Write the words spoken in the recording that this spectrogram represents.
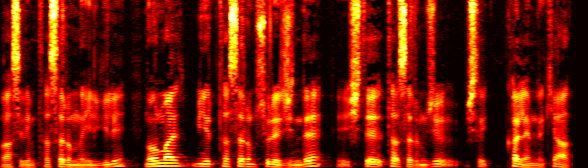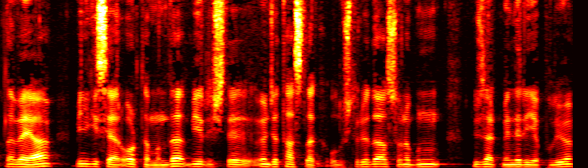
bahsedeyim tasarımla ilgili. Normal bir tasarım sürecinde işte tasarımcı işte kalemle, kağıtla veya bilgisayar ortamında bir işte önce taslak oluşturuyor. Daha sonra bunun düzeltmeleri yapılıyor.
